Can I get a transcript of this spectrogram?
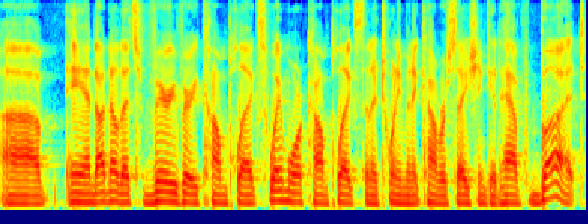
Uh, and I know that's very, very complex, way more complex than a 20 minute conversation could have. But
